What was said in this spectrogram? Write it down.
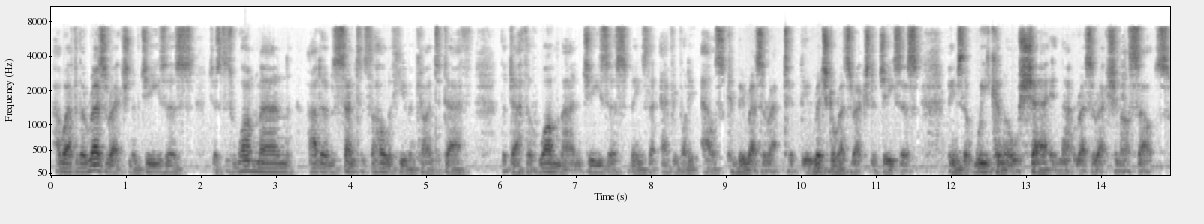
However, the resurrection of Jesus, just as one man, Adam, sentenced the whole of humankind to death, the death of one man, Jesus, means that everybody else can be resurrected. The original resurrection of Jesus means that we can all share in that resurrection ourselves.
